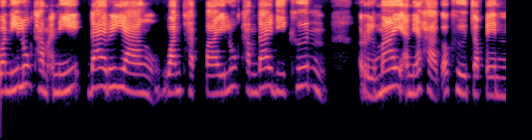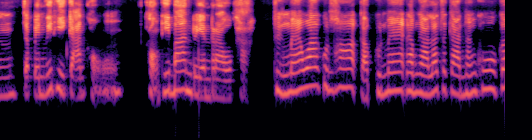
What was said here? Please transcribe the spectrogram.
วันนี้ลูกทำอันนี้ได้หรือยัง วันถัดไปลูกทำได้ดีขึ้น หรือไม่อันนี้ค่ะก็คือจะเป็นจะเป็นวิธีการของของที่บ้านเรียนเราค่ะ ถึงแม้ว่าคุณพ่อกับคุณแม่ทำงานราชการทั้งคู่ก็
